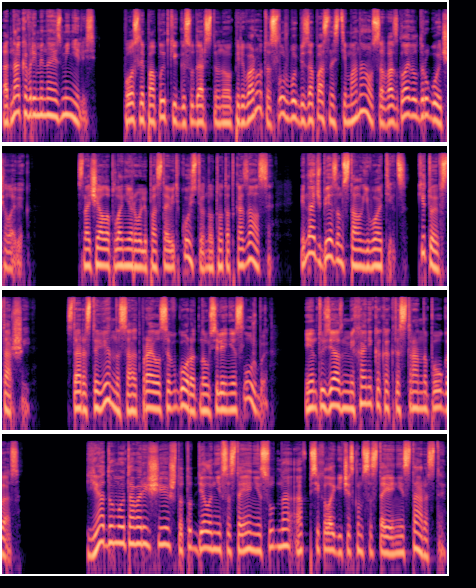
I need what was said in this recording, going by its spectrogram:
Однако времена изменились. После попытки государственного переворота службу безопасности Манауса возглавил другой человек. Сначала планировали поставить Костю, но тот отказался, иначе безом стал его отец, Китоев-старший. Староста Веннеса отправился в город на усиление службы, и энтузиазм механика как-то странно поугас. «Я думаю, товарищи, что тут дело не в состоянии судна, а в психологическом состоянии старосты.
